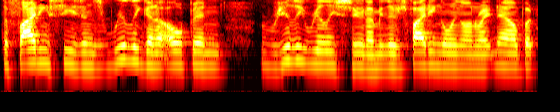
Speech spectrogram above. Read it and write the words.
the fighting season's really going to open really really soon. I mean, there's fighting going on right now, but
